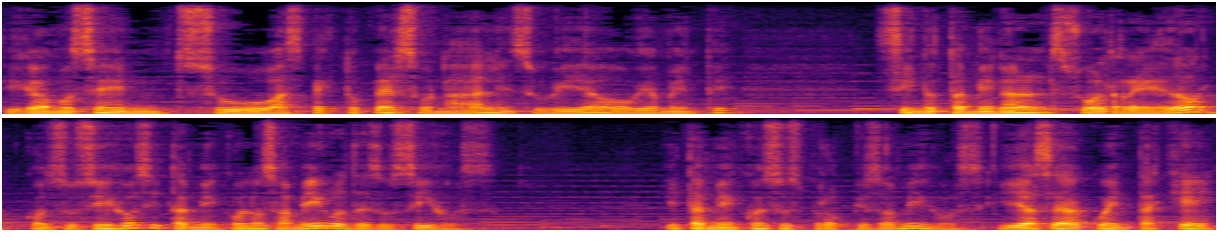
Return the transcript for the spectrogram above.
digamos, en su aspecto personal, en su vida, obviamente, sino también a su alrededor, con sus hijos y también con los amigos de sus hijos, y también con sus propios amigos. Y ella se da cuenta que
